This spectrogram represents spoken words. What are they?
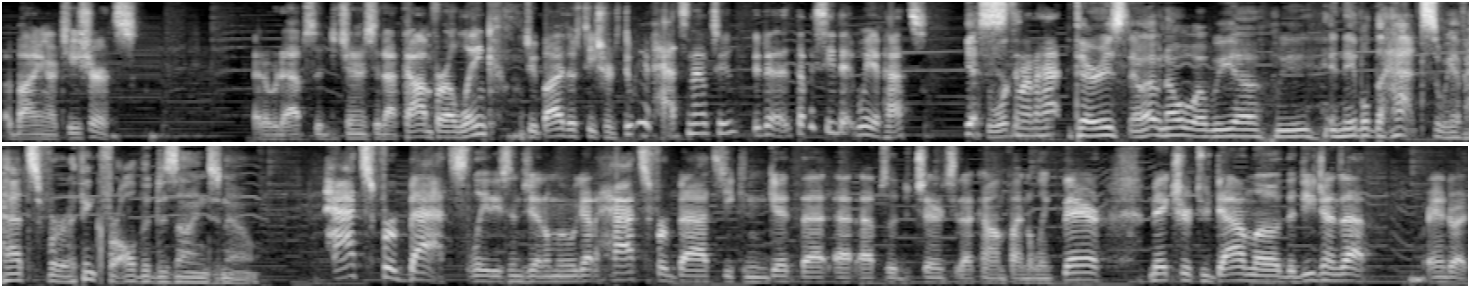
by buying our t-shirts. Head over to absolutedegeneracy.com for a link to buy those t-shirts. Do we have hats now too? Did, uh, did I see that we have hats? Yes, We're working on a hat. There is no, no. Uh, we uh, we enabled the hats, so we have hats for I think for all the designs now. Hats for bats, ladies and gentlemen. We got hats for bats. You can get that at absolutedegeneracy.com. Find a link there. Make sure to download the Degens app for Android,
